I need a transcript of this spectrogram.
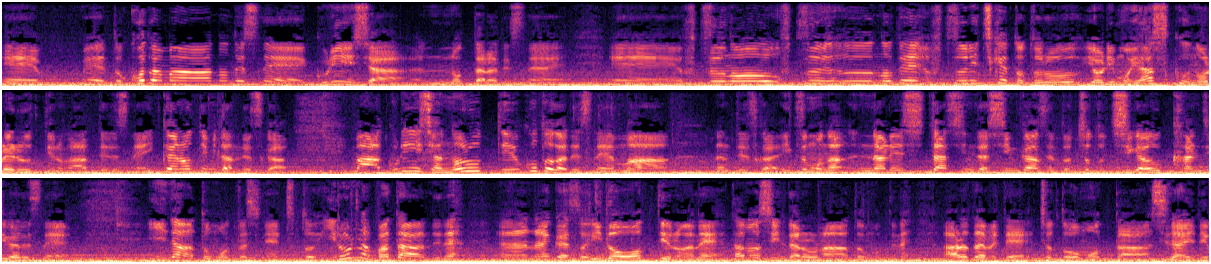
えー、えー、と、こだまのですね、グリーン車乗ったらですね、えー、普通の、普通ので、普通にチケット取るよりも安く乗れるっていうのがあってですね、一回乗ってみたんですが、まあ、グリーン車乗るっていうことがですね、まあ、なんていうんですか、いつもな慣れ親しんだ新幹線とちょっと違う感じがですね、いいなと思ったしね、ちょっといろんなパターンでね、あなんかそう移動っていうのがね、楽しいんだろうなと思ってね、改めてちょっと思った次第で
